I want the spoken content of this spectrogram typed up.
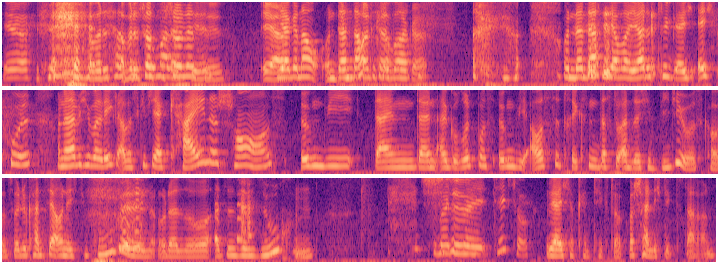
Ja. Aber das hast aber du das schon hast du mal schon erzählt. erzählt. Ja. genau. Und dann Im dachte ich Podcast aber, sogar. und dann dachte ich aber, ja, das klingt eigentlich echt cool. Und dann habe ich überlegt, aber es gibt ja keine Chance, irgendwie deinen dein Algorithmus irgendwie auszutricksen, dass du an solche Videos kommst, weil du kannst ja auch nichts googeln oder so, also so suchen. Du meinst bei TikTok? Ja, ich habe kein TikTok. Wahrscheinlich liegt es daran.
